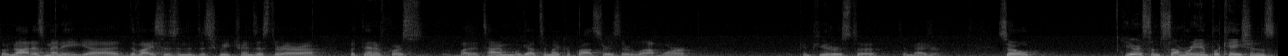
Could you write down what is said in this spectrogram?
So not as many uh, devices in the discrete transistor era, but then of course, by the time we got to microprocessors, there are a lot more computers to, to measure. So here are some summary implications.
